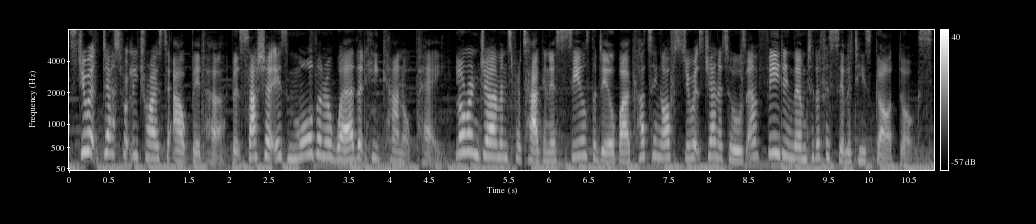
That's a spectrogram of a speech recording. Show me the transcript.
Stuart desperately tries to outbid her, but Sasha is more than aware that he cannot pay. Lauren German's protagonist seals the deal by cutting off Stuart's genitals and feeding them to the facility's guard dogs.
